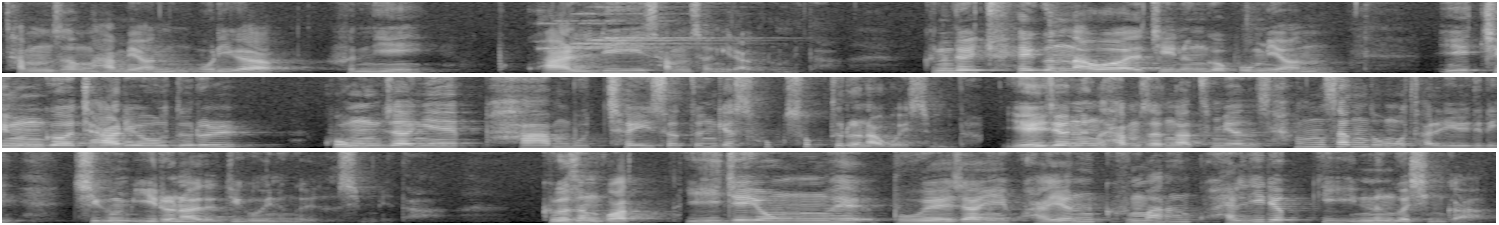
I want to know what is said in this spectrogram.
삼성하면 우리가 흔히 관리 삼성이라고 합니다. 그런데 최근 나와지는 거 보면 이 증거 자료들을 공장에 파묻혀 있었던 게 속속 드러나고 있습니다. 예전 삼성 같으면 상상도 못할 일들이 지금 일어나지고 있는 것입니다. 그것은 이재용 부회장이 과연 그만한 관리력이 있는 것인가?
